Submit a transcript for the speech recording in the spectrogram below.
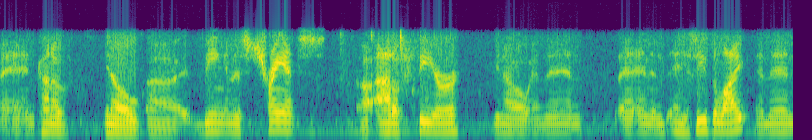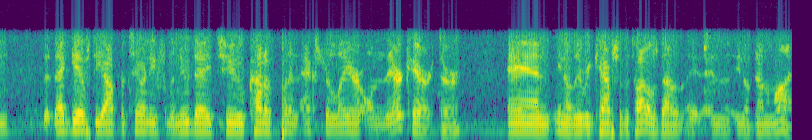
and kind of you know uh, being in this trance uh, out of fear, you know, and then and, and he sees the light, and then that gives the opportunity for the New Day to kind of put an extra layer on their character and you know they recapture the titles down in you know down the line.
